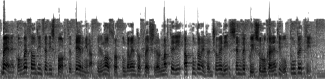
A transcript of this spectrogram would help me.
Bene, con questa notizia di sport termina il nostro appuntamento flash del martedì, appuntamento a giovedì sempre qui su lucaniatv.it.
